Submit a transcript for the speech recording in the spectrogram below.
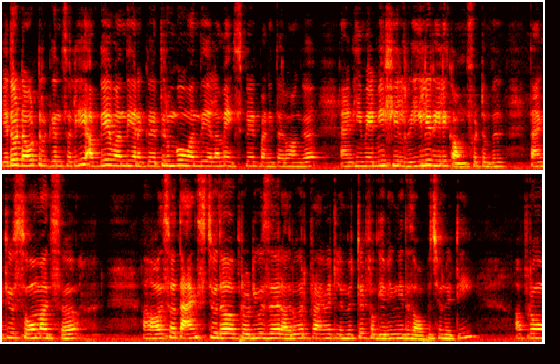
ஏதோ டவுட் இருக்குன்னு சொல்லி அப்படியே வந்து எனக்கு திரும்பவும் வந்து எல்லாமே எக்ஸ்பிளைன் பண்ணி தருவாங்க. And he made me feel really really comfortable thank you so much sir also thanks to the producer அருவர் private limited for giving me this opportunity அப்புறம்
